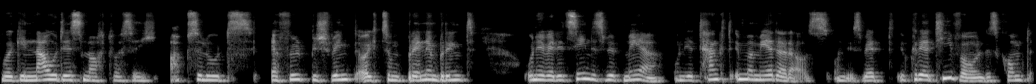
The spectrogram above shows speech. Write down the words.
wo ihr genau das macht, was euch absolut erfüllt, beschwingt, euch zum Brennen bringt. Und ihr werdet sehen, das wird mehr. Und ihr tankt immer mehr daraus. Und es wird kreativer und es kommt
